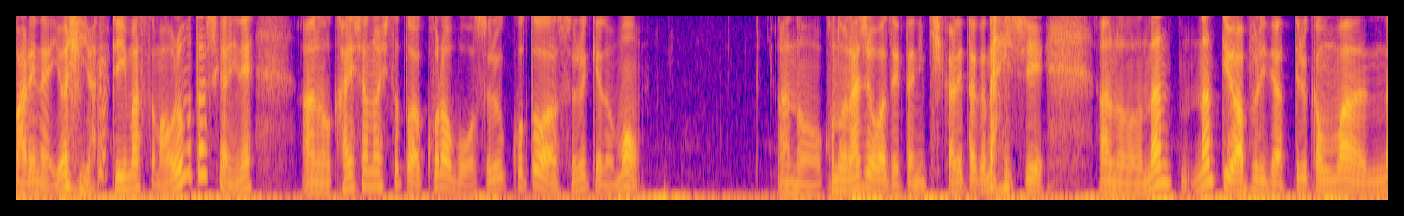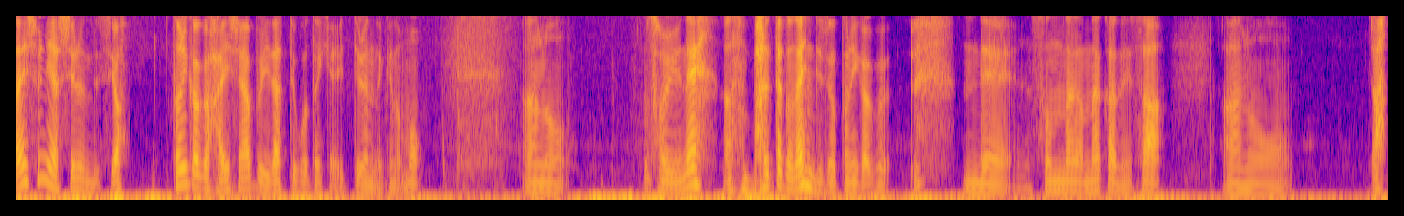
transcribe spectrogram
バレないようにやっていますと。まあ俺も確かにね、あの、会社の人とはコラボをすることはするけども、あの、このラジオは絶対に聞かれたくないし、あの、なん、なんていうアプリでやってるかも、まあ、内緒にはしてるんですよ。とにかく配信アプリだってことだけは言ってるんだけども、あの、そういうね、あの、バレたくないんですよ、とにかく。んで、そんな中でさ、あの、あ、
